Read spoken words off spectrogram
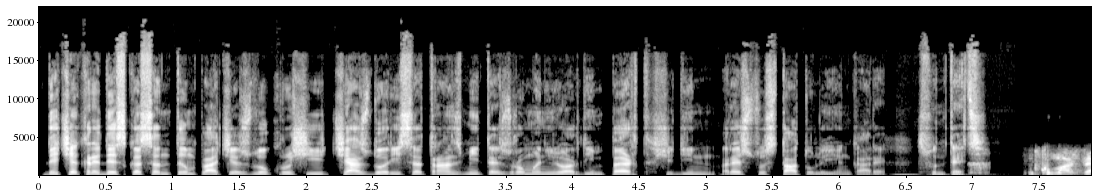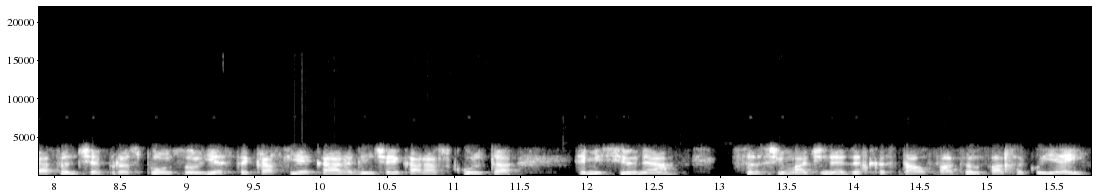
De ce credeți că se întâmplă acest lucru și ce ați dori să transmiteți românilor din Perth și din restul statului în care sunteți? Cum aș vrea să încep răspunsul este ca fiecare din cei care ascultă emisiunea să-și imagineze că stau față în față cu ei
